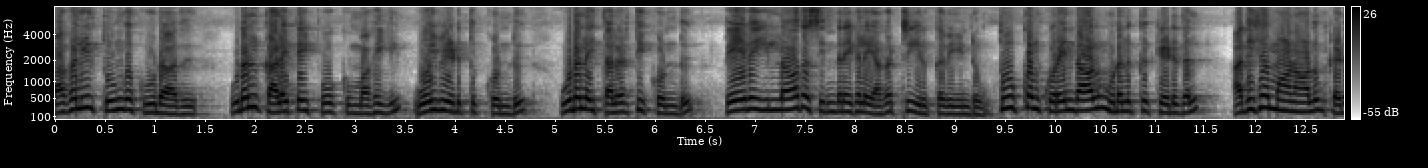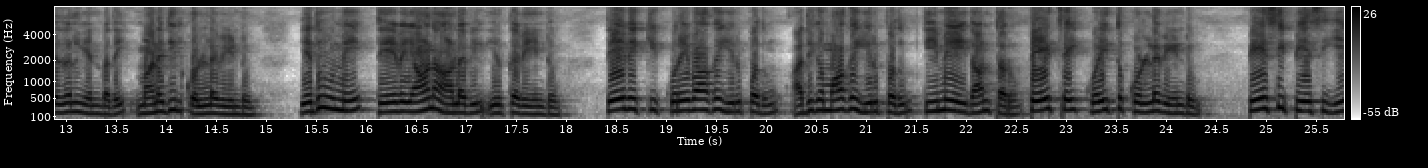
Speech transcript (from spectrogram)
பகலில் தூங்கக்கூடாது. உடல் களைப்பை போக்கும் வகையில் ஓய்வு எடுத்துக்கொண்டு உடலை தளர்த்தி கொண்டு தேவையில்லாத சிந்தனைகளை அகற்றி இருக்க வேண்டும். தூக்கம் குறைந்தாலும் உடலுக்கு கெடுதல் அதிகமானாலும் கெடுதல் என்பதை மனதில் கொள்ள வேண்டும். எதுவுமே தேவையான அளவில் இருக்க வேண்டும். தேவைக்கு குறைவாக இருப்பதும் அதிகமாக இருப்பதும் தீமையை தான் தரும். பேச்சை குறைத்து கொள்ள வேண்டும். பேசி பேசியே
